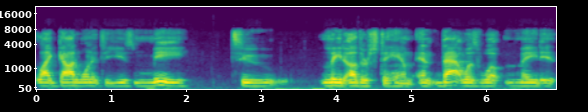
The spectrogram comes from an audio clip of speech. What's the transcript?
like God wanted to use me to lead others to him. And that was what made it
